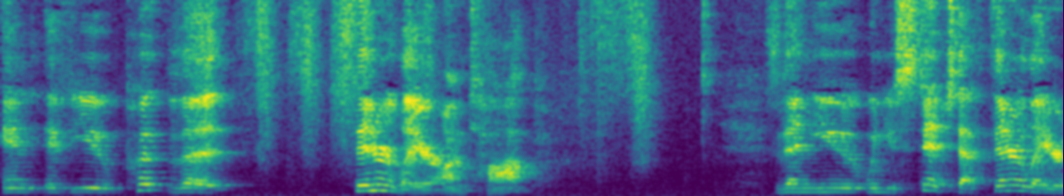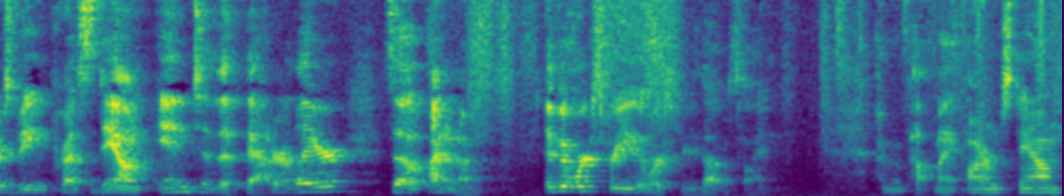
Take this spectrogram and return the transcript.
And if you put the thinner layer on top, then you when you stitch that thinner layer is being pressed down into the fatter layer. So i don't know. If it works for you it works for you. That was fine. I'm gonna pop my arms down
